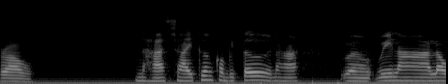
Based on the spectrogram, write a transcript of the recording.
เรานะคะใช้เครื่องคอมพิวเตอร์นะคะเอ่อเวลาเรา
